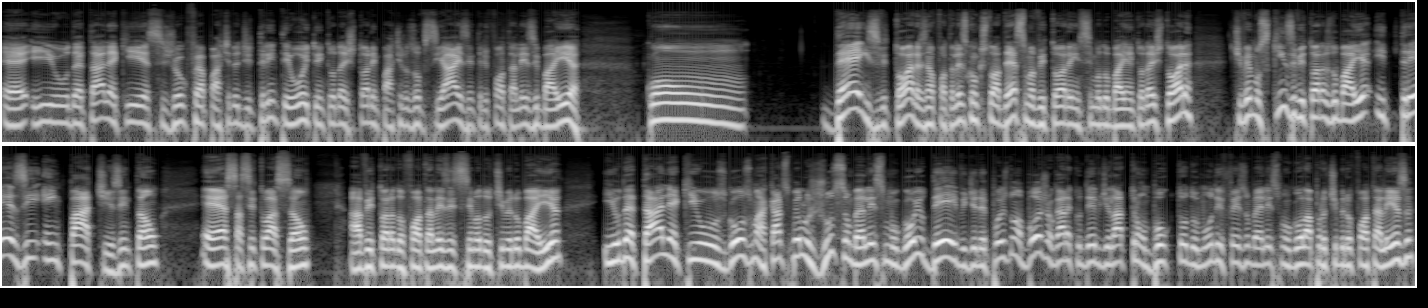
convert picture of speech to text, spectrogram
É, e o detalhe é que esse jogo foi a partida de 38 em toda a história, em partidas oficiais entre Fortaleza e Bahia, com 10 vitórias, né? O Fortaleza conquistou a décima vitória em cima do Bahia em toda a história. Tivemos 15 vitórias do Bahia e 13 empates. Então, é essa a situação. A vitória do Fortaleza em cima do time do Bahia. E o detalhe é que os gols marcados pelo Justo, um belíssimo gol, e o David, depois de uma boa jogada que o David lá trombou com todo mundo e fez um belíssimo gol lá pro time do Fortaleza.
